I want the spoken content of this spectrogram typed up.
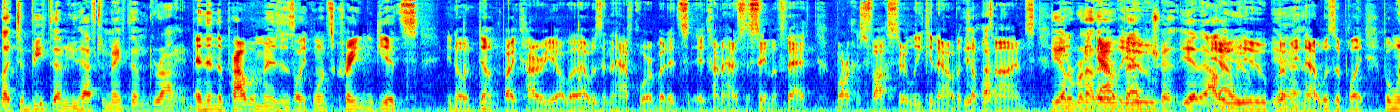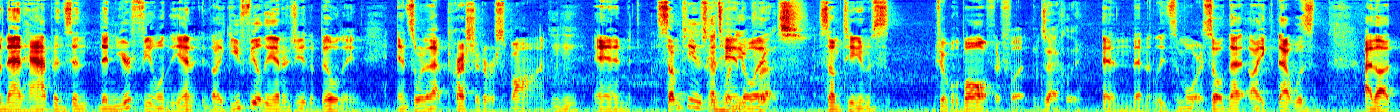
Like to beat them, you have to make them grind. and then the problem is, is like once Creighton gets you know dunked by Khyri, although that was in the half court, but it's it kind of has the same effect. Marcus Foster leaking out a couple Yeah. times. You gotta run out the there alley-oop, tran- yeah, the alley-oop. alley-oop. I mean, that was a play. But when that happens, and then you're feeling the en- like you feel the energy of the building and sort of that pressure to respond. And some teams can Mm-hmm. That's handle it. Some teams dribble the ball off their foot. exactly. and then it leads to more. So that like that was, I thought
